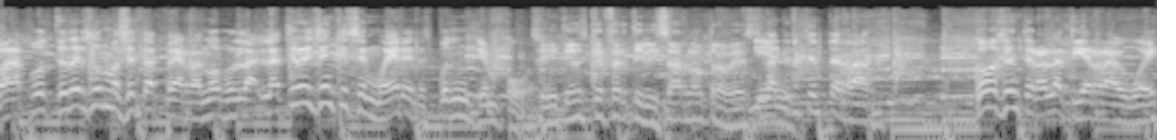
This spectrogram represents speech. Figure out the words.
para pues, tener sus macetas perras, ¿no? Pues, La, la tierra dicen que se muere después de un tiempo. Sí, tienes que fertilizarla otra vez. Y la tienes que enterrar. ¿Cómo se enterró la tierra, güey?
